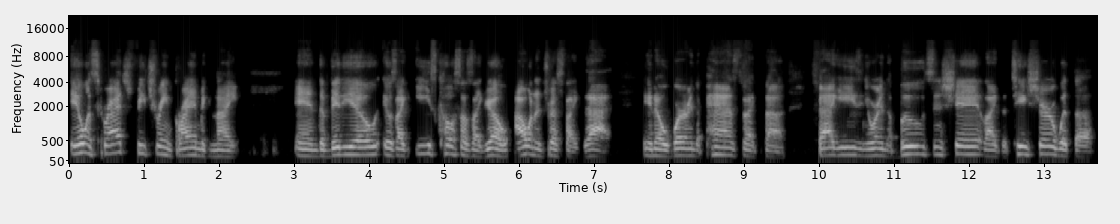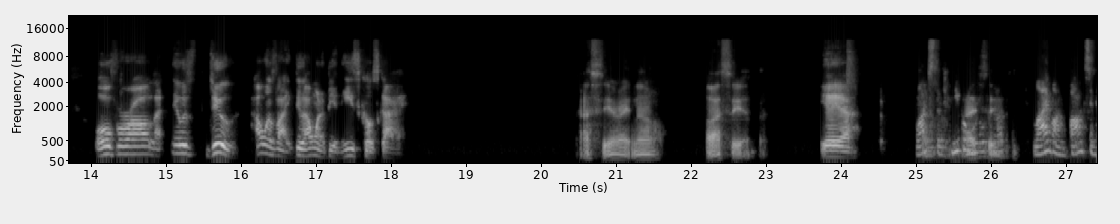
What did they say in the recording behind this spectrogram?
Ill Al Skratch featuring Brian McKnight. And the video, it was like East Coast. I was like, yo, I want to dress like that. You know, wearing the pants like the baggies and you're wearing the boots and shit, like the t-shirt with the overall. Like it was, dude. I was like, dude, I want to be an East Coast guy. I see it right now. Oh, I see it. Yeah, yeah. Watch the people I World see. Cup live on Fox and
